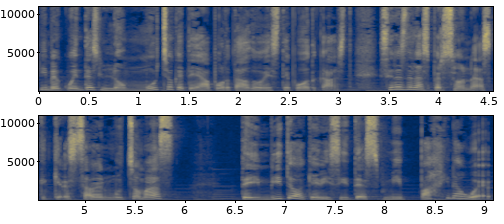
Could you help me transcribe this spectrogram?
y me cuentes lo mucho que te ha aportado este podcast. Si eres de las personas que quieres saber mucho más, te invito a que visites mi página web.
